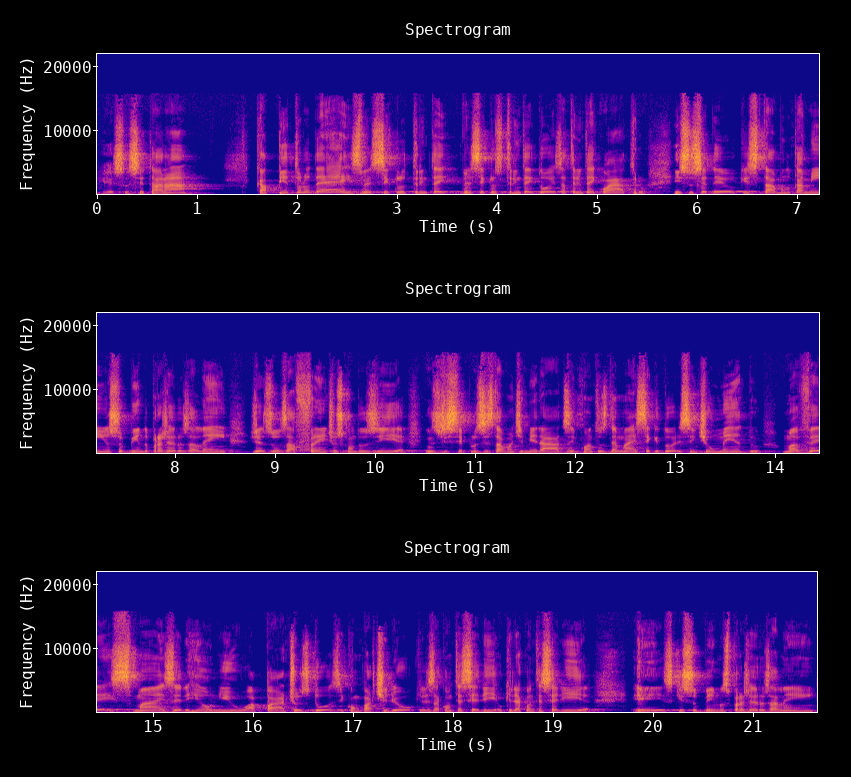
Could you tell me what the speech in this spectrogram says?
ressuscitará capítulo 10, versículo 30, versículos 32 a 34. E sucedeu que estavam no caminho subindo para Jerusalém. Jesus à frente os conduzia. Os discípulos estavam admirados, enquanto os demais seguidores sentiam medo. Uma vez mais ele reuniu à parte os doze e compartilhou o que lhes aconteceria, o que lhe aconteceria. Eis que subimos para Jerusalém,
